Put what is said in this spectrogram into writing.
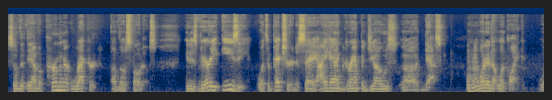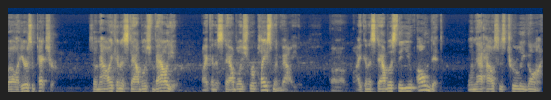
so that they have a permanent record of those photos it is very easy with a picture to say i had grandpa joe's uh, desk Mhm. what did it look like? Well, here's a picture. So now I can establish value. I can establish replacement value. Uh, I can establish that you owned it when that house is truly gone.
